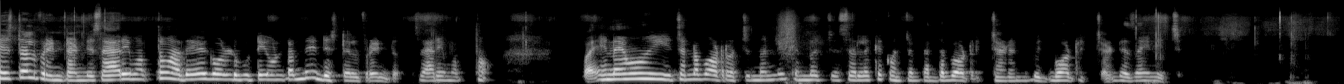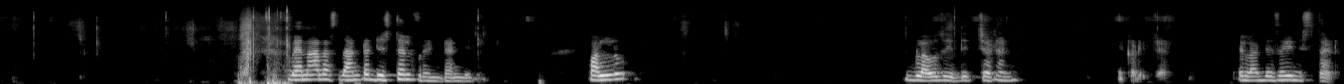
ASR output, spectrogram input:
డిజిటల్ ప్రింట్ అండి. శారీ మొత్తం అదే గోల్డ్ బుట్టి ఉంటుంది డిజిటల్ ప్రింట్ శారీ మొత్తం. పైనేమో ఈ చిన్న బార్డర్ వచ్చిందండి. కింద వచ్చేసరికి కొంచెం పెద్ద బార్డర్ ఇచ్చాడండి. బిగ్ బార్డర్ ఇచ్చాడు డిజైన్ ఇచ్చి. బెనారస్ దాంట్లో డిజిటల్ ప్రింట్ అండి ఇది. పళ్ళు బ్లౌజ్ ఇది ఇచ్చాడండి. ఇక్కడ ఇచ్చాడు. ఇలా డిజైన్ ఇస్తాడు.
